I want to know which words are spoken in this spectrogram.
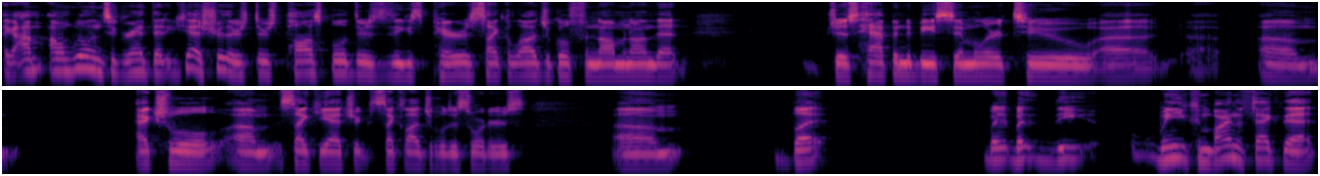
like I'm I'm willing to grant that. Yeah, sure. There's there's possible there's these parapsychological phenomenon that just happen to be similar to uh, uh, um, actual um, psychiatric psychological disorders. Um, but but but the when you combine the fact that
